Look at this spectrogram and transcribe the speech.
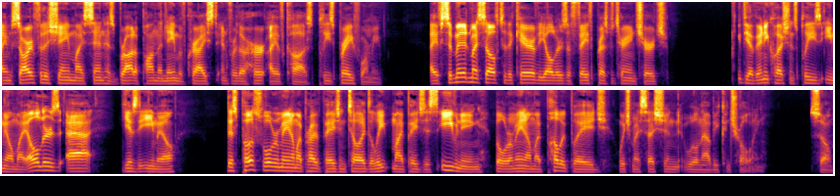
I am sorry for the shame my sin has brought upon the name of Christ and for the hurt I have caused. Please pray for me. I have submitted myself to the care of the elders of Faith Presbyterian Church. If you have any questions, please email my elders at, gives the email. This post will remain on my private page until I delete my page this evening, but will remain on my public page, which my session will now be controlling. So,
